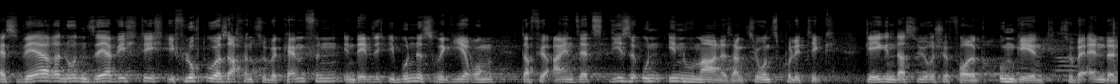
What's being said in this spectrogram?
Es wäre nun sehr wichtig, die Fluchtursachen zu bekämpfen, indem sich die Bundesregierung dafür einsetzt, diese inhumane Sanktionspolitik gegen das syrische Volk umgehend zu beenden.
